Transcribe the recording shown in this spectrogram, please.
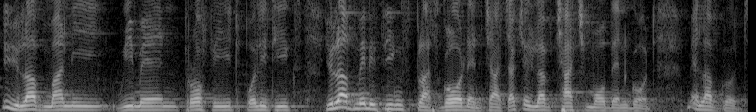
You, love money, women, profit, politics. You love many things plus God and church. Actually, you love church more than God. I love God.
